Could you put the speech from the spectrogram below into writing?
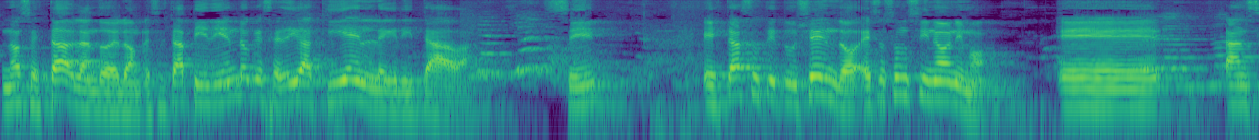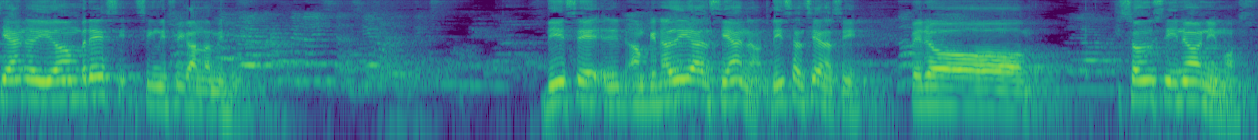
no se está hablando del hombre, se está pidiendo que se diga quién le gritaba. ¿Sí? Está sustituyendo, eso es un sinónimo. Eh, anciano y hombre si- significan lo mismo. Dice aunque no diga anciano, dice anciano sí, pero son sinónimos,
